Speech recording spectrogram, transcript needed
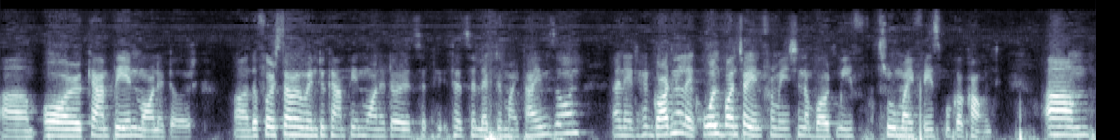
Um, or Campaign Monitor. Uh, the first time I went to Campaign Monitor, it, it had selected my time zone, and it had gotten like a whole bunch of information about me through my Facebook account. Um,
